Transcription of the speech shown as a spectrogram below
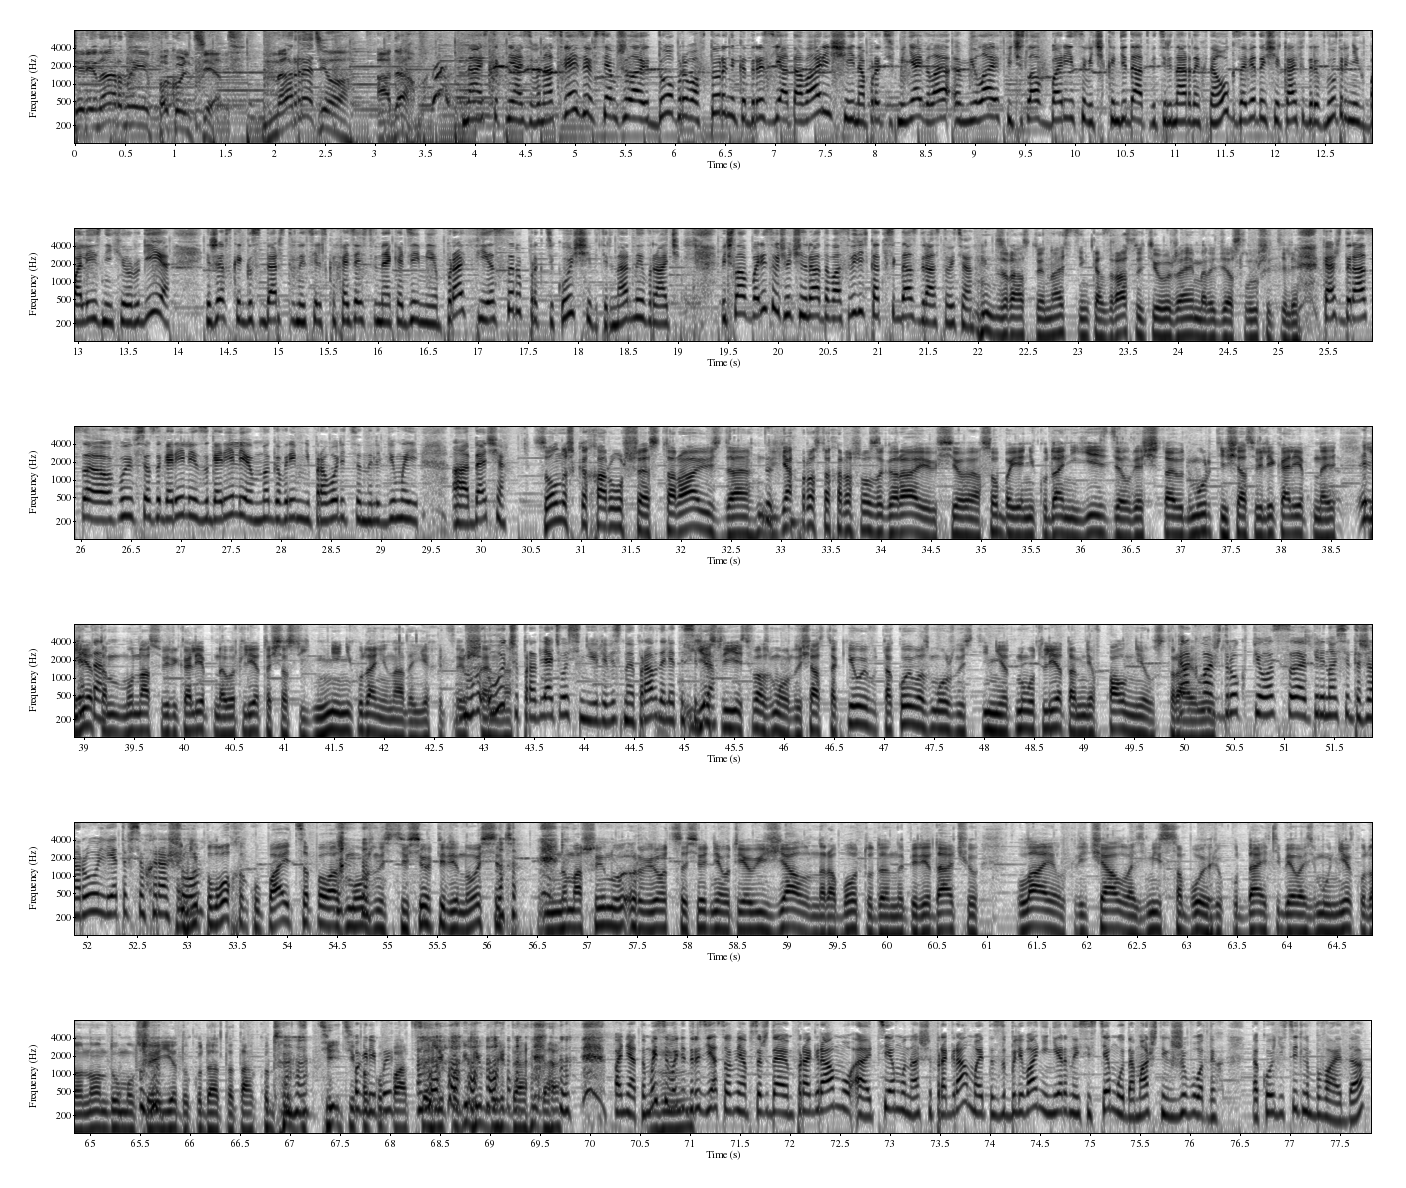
Ветеринарный факультет. На радио Адам. Настя Князева на связи. Всем желаю доброго вторника, друзья, товарищи. И напротив меня Вила- Милаев Вячеслав Борисович, кандидат ветеринарных наук, заведующий кафедрой внутренних болезней и хирургии Ижевской государственной сельскохозяйственной академии, профессор, практикующий ветеринарный врач. Вячеслав Борисович, очень рада вас видеть. Как всегда, здравствуйте. Здравствуй, Настенька. Здравствуйте, уважаемые радиослушатели. Каждый раз э, вы все загорели и загорели, много времени проводите на любимой а, даче. Солнышко хорошее, стараюсь, да. Я просто хорошо загораю, и все. Особо я никуда не ездил. Я считаю, Удмуртия сейчас великолепное. Лето. Летом у нас великолепно. Вот лето сейчас мне никуда не надо ехать Ну, совершенно. лучше продлять осенью или весной, правда, лето себе? Если есть возможность. Сейчас такой, такой возможности нет. Ну вот лето мне вполне устраивает. Как ваш друг пес э, переносит жару, лето все хорошо? Неплохо, купается по возможности, все переносит, на машину рвется. Сегодня вот я уезжал на работу, да, на передачу, лаял, кричал, возьми с собой. Говорю, куда я тебя возьму, некуда. Но он думал, что я еду куда-то так вот, ти- типа По грибы. купаться или по грибы, да, да. Понятно. Мы сегодня, друзья, с вами обсуждаем программу. а, тему нашей программы это заболевание нервной системы у домашних животных. Такое действительно бывает, да?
